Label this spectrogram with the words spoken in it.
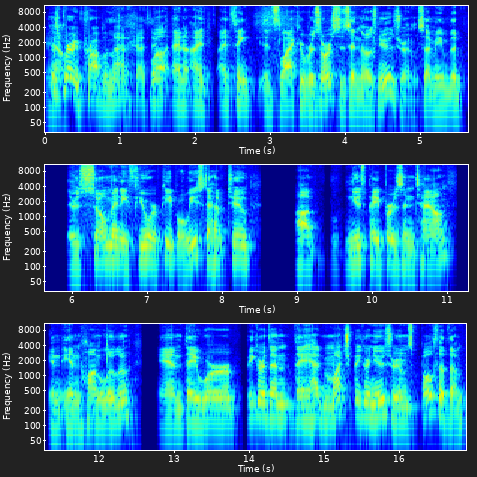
Yeah. It's very problematic, I think. Well, and I, I think it's lack of resources in those newsrooms. I mean, the, there's so many fewer people. We used to have two uh, newspapers in town in, in Honolulu, and they were bigger than, they had much bigger newsrooms, both of them,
